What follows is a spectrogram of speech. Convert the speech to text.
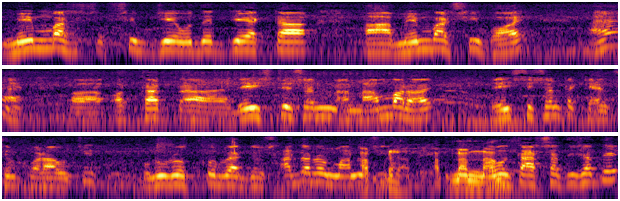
মেম্বারশিপ যে ওদের যে একটা মেম্বারশিপ হয় হ্যাঁ অর্থাৎ রেজিস্ট্রেশন নাম্বার হয় রেজিস্ট্রেশনটা ক্যান্সেল করা উচিত। অনুরোধ করব একজন সাধারণ মানুষ আপনার- হিসাবে। নাম? এবং তার সাথে সাথে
